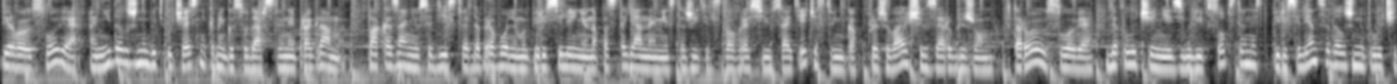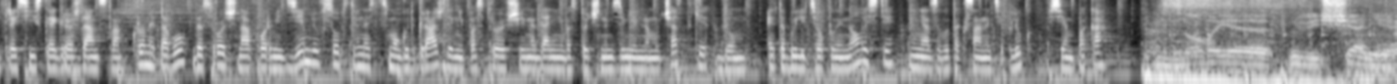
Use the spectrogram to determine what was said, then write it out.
Первое условие – они должны быть участниками государственной программы. По оказанию содействия добровольному переселению на постоянное место жительства в Россию соотечественников, проживающих за рубежом. Второе условие – для получения земли в собственность переселенцы должны получить российское гражданство. Кроме того, досрочно оформить землю в собственность смогут граждане, построившие на дальневосточном земельном участке дом. Это были теплые новости. Меня зовут Оксана Теплюк. Всем пока! Новое вещание.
